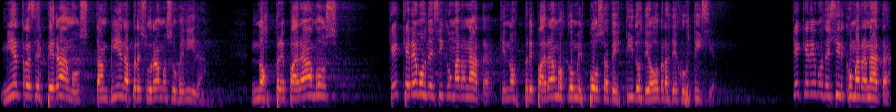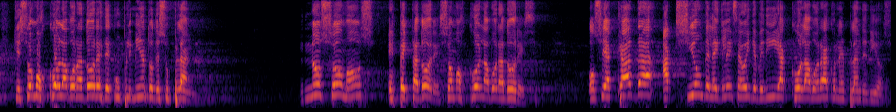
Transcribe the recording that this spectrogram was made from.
Mientras esperamos, también apresuramos su venida. Nos preparamos. ¿Qué queremos decir con Maranata? Que nos preparamos como esposa vestidos de obras de justicia. ¿Qué queremos decir con Maranata? Que somos colaboradores de cumplimiento de su plan. No somos espectadores, somos colaboradores. O sea, cada acción de la iglesia hoy debería colaborar con el plan de Dios.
